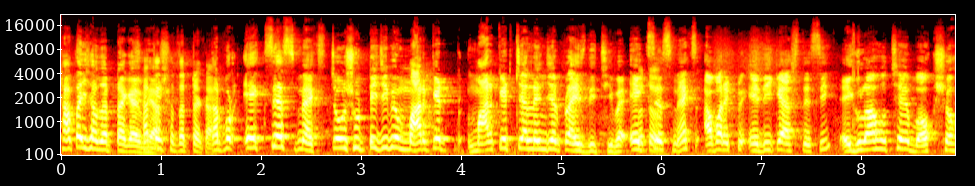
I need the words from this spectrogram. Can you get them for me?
সাতাইশ হাজার টাকায় ভাই 27,000 টাকা। তারপর এক্সএস ম্যাক্স চৌষট্টি জিবি মার্কেট মার্কেট চ্যালেঞ্জের প্রাইস দিচ্ছি ভাই এক্সএস ম্যাক্স আবার একটু এদিকে আসতেছি। এগুলা হচ্ছে বক্স সহ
